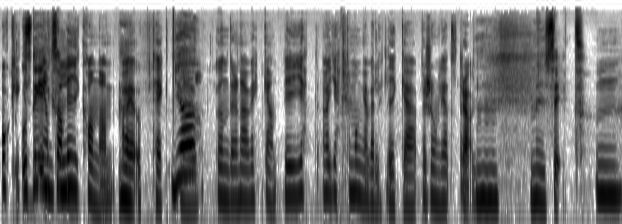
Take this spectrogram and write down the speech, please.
Och Och extremt det är liksom- lik honom har jag upptäckt Ja. nu under den här veckan. Vi jätte, har jättemånga väldigt lika personlighetsdrag. Mm. Mysigt. Mm.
